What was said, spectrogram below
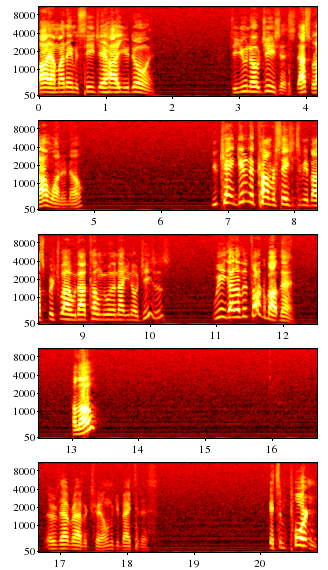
Hi, my name is CJ. How are you doing? Do you know Jesus? That's what I want to know. You can't get in a conversation to me about spirituality without telling me whether or not you know Jesus. We ain't got nothing to talk about then. Hello? There's that rabbit trail. Let me get back to this. It's important.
